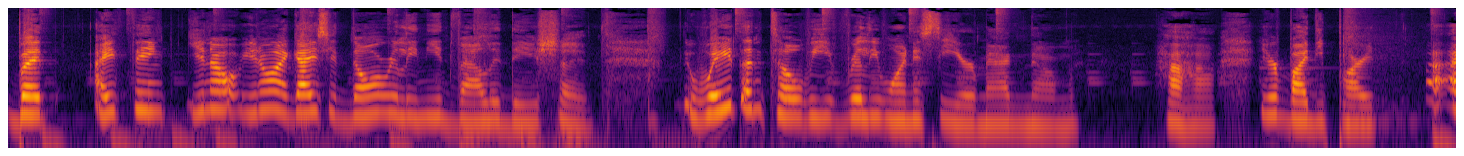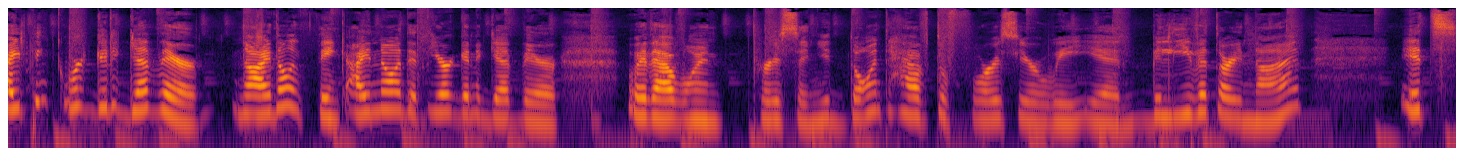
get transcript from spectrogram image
But I think you know, you know what guys, you don't really need validation. Wait until we really want to see your magnum. Haha, your body part. I think we're gonna get there. No, I don't think. I know that you're gonna get there with that one person. You don't have to force your way in. Believe it or not, it's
